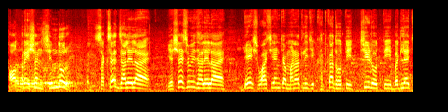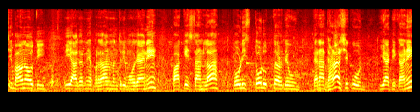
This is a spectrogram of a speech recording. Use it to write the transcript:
ऑपरेशन सिंदूर सक्सेस झालेलं आहे यशस्वी झालेलं आहे. देशवासियांच्या मनातली जी खतखत होती चीड होती बदल्याची भावना होती ती आदरणीय प्रधानमंत्री महोदयाने पाकिस्तानला तोडीस तोड उत्तर देऊन त्यांना धडा शिकवून या ठिकाणी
